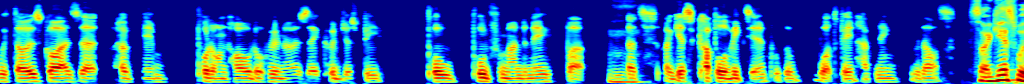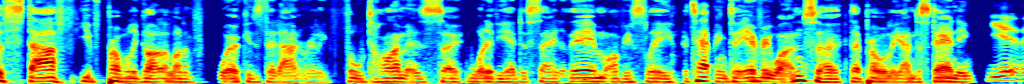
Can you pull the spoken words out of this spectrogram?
with those guys that have been put on hold, or who knows, they could just be pulled pulled from underneath. But Mm. That's, I guess, a couple of examples of what's been happening with us. So, I guess with staff, you've probably got a lot of workers that aren't really full timers. So, what have you had to say to them? Obviously, it's happening to everyone, so they're probably understanding. Yeah,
